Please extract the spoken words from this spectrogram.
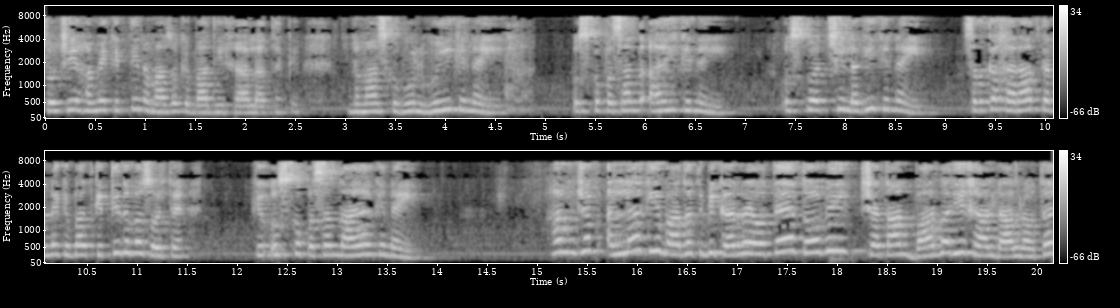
سوچیے ہمیں کتنی نمازوں کے بعد یہ خیال آتا کہ نماز قبول ہوئی کہ نہیں؟ اس کو پسند آئی کہ نہیں؟ اس کو اچھی لگی کہ نہیں؟ صدقہ خیرات کرنے کے بعد کتنی دفعہ سوچتے ہیں کہ اس کو پسند آیا کہ نہیں؟ ہم جب اللہ کی عبادت بھی کر رہے ہوتے ہیں تو بھی شیطان بار بار یہ خیال ڈال رہا ہوتا ہے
